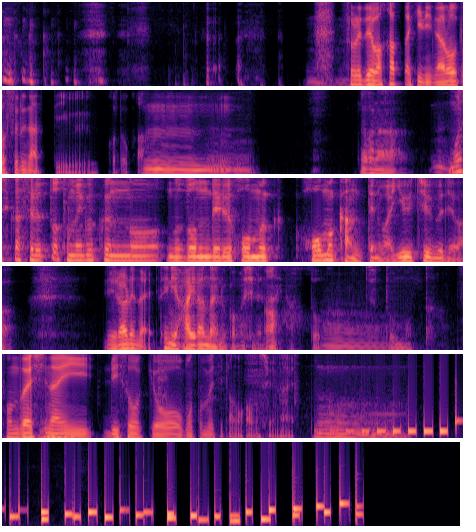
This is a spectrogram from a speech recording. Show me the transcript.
それで分かった気になろうとするなっていうことかう。。うんん。だから、うんもしかすると、とめぐくんの望んでるホーム、ホーム感ってのは YouTube では得られない。手に入らないのかもしれないなあと、ーちょっと思った。存在しない理想郷を求めてたのかもしれない。うん。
